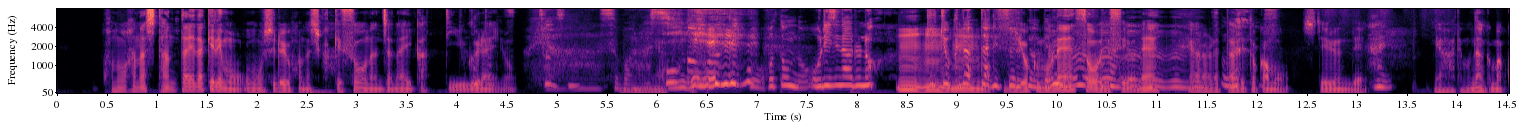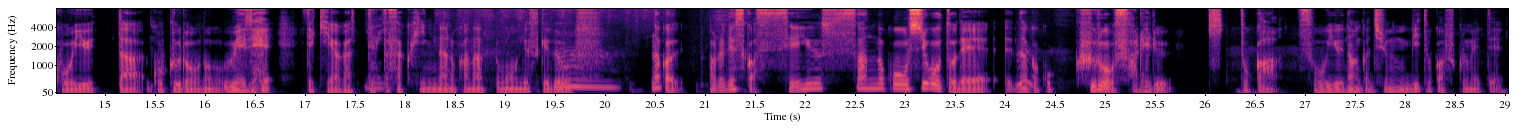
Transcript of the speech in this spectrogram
この話単体だけでも面白いお話書けそうなんじゃないかっていうぐらいの。そうですね。素晴らし後半は結い。構ほとんどオリジナルの、うんうんうん戯曲だったりするので戯曲もね、そうですよね。やられたりとかもしてるんで。はい。いやーでもなんかまあこういったご苦労の上で出来上がっていった作品なのかなと思うんですけど、うんなんかあれですか、声優さんのこうお仕事で、なんかこう苦労される気とか、そういうなんか準備とか含めて、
